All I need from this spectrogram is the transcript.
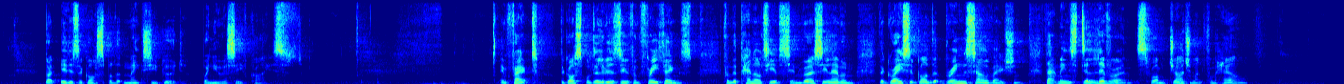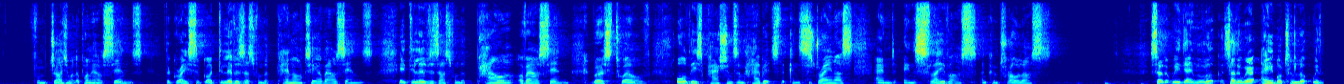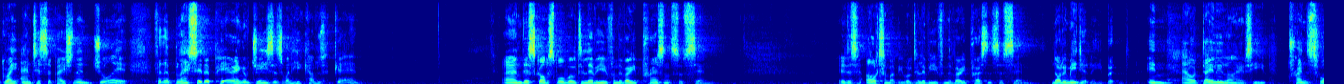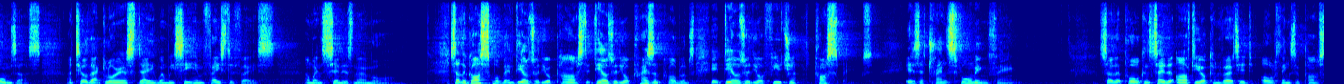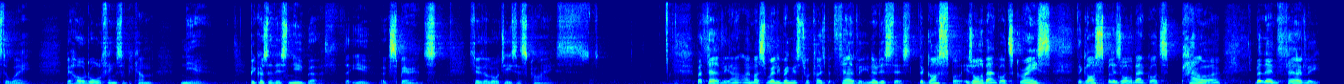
But it is a gospel that makes you good when you receive Christ. In fact, the gospel delivers you from three things from the penalty of sin. Verse 11 the grace of God that brings salvation, that means deliverance from judgment, from hell, from judgment upon our sins. The grace of God delivers us from the penalty of our sins. It delivers us from the power of our sin. Verse 12 all these passions and habits that constrain us and enslave us and control us so that we then look, so that we're able to look with great anticipation and joy for the blessed appearing of Jesus when he comes again. And this gospel will deliver you from the very presence of sin. It is ultimately will deliver you from the very presence of sin. Not immediately, but in our daily lives, he transforms us until that glorious day when we see him face to face and when sin is no more. So the gospel then deals with your past, it deals with your present problems, it deals with your future prospects. It is a transforming thing. So that Paul can say that after you're converted, old things have passed away. Behold, all things have become new because of this new birth that you experience through the Lord Jesus Christ. But thirdly, I, must really bring this to a close. But thirdly, you notice this the gospel is all about God's grace the gospel is all about God's power. But then, thirdly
